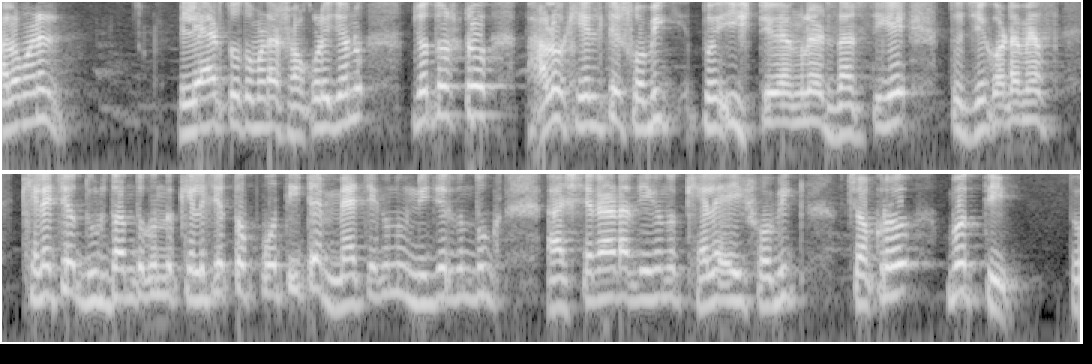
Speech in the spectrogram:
ভালো মানের প্লেয়ার তো তোমরা সকলেই জানো, যথেষ্ট ভালো খেলছে সবিক তো ইস্ট বেঙ্গলের জার্সিকে তো যে কটা ম্যাচ খেলেছে, দুর্দান্ত কিন্তু খেলেছে। তো প্রতিটা ম্যাচে কিন্তু নিজের কিন্তু সেরাটা দিয়ে কিন্তু খেলে এই সবিক চক্রবর্তী। তো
